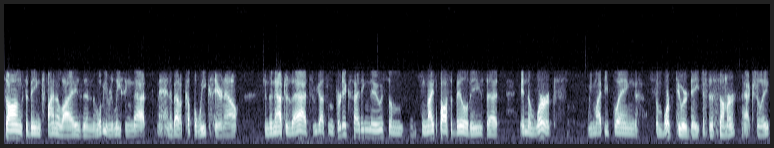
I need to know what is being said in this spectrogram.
songs that are being finalized, and we'll be releasing that man about a couple weeks here now. And then after that, we got some pretty exciting news, some some nice possibilities that in the works. We might be playing some Warped Tour dates this summer, actually.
